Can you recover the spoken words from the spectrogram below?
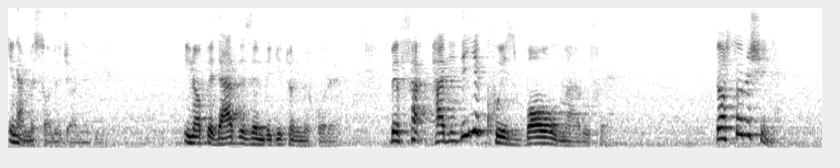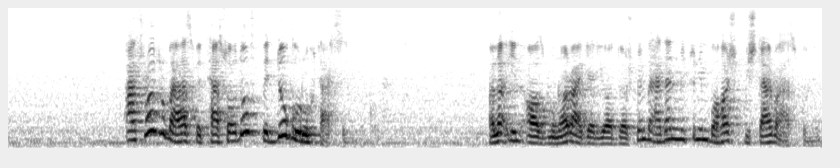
این هم مثال جالبیه. اینا به درد زندگیتون می‌خوره. به پدیده کویز باول معروفه. داستانش اینه. افراد رو حسب تصادف به دو گروه تقسیم می‌کنند. حالا این آزمون ها رو اگر یادداشت کنیم بعدا می‌تونیم باهاش بیشتر بحث کنیم.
